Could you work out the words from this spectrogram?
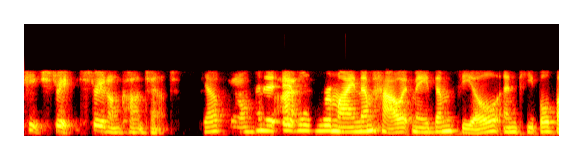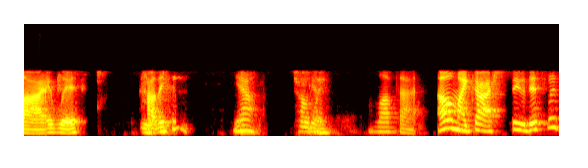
teach straight, straight on content. Yep. and it, it, will remind them how it made them feel, and people buy with how they feel. Yeah. Totally. Yeah. Love that. Oh my gosh, Sue, this was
